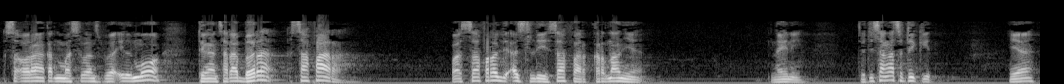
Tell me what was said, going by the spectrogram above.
Seorang akan menghasilkan sebuah ilmu dengan cara bersafar. Wasafar di asli safar karenanya Nah ini, jadi sangat sedikit, ya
